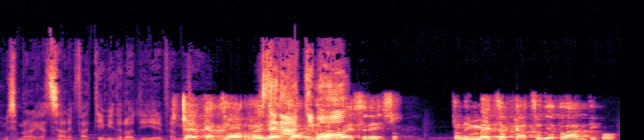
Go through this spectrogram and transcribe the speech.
mi sembra una cazzata, infatti eviterò di dire. Cerca Azzorre, le Azzorre dovrebbero essere. sono in mezzo al cazzo di Atlantico.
